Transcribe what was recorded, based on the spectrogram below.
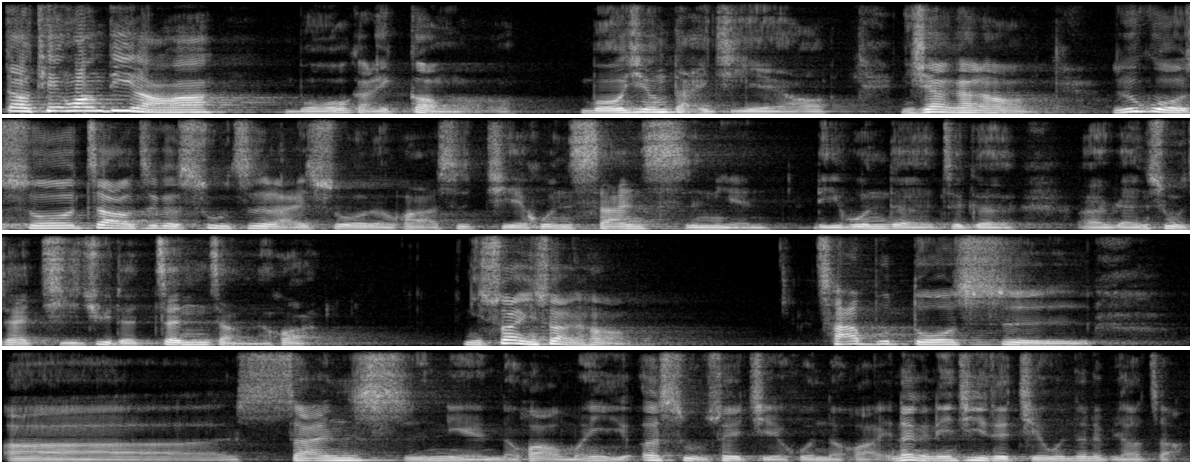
到天荒地老啊！我跟你讲哦，某这种代际哦，你想想看哦，如果说照这个数字来说的话，是结婚三十年，离婚的这个呃人数在急剧的增长的话，你算一算哈，差不多是。啊，三十年的话，我们以二十五岁结婚的话，那个年纪的结婚真的比较早。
